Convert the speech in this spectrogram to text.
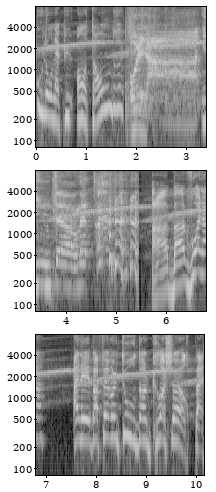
où l'on a pu entendre. Oh là Internet Ah bah voilà Allez, va faire un tour dans le crocheur, Pat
